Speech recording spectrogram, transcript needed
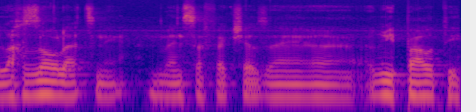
לחזור לעצמי. ואין ספק שזה ריפא אותי.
